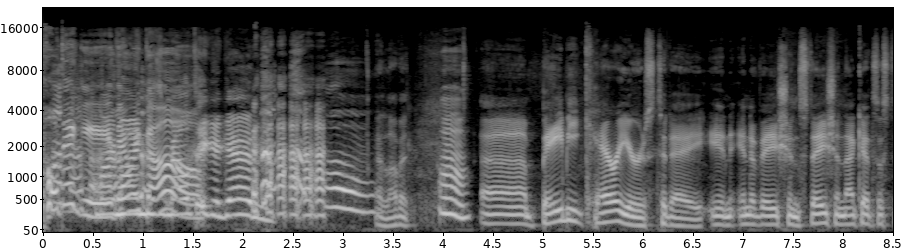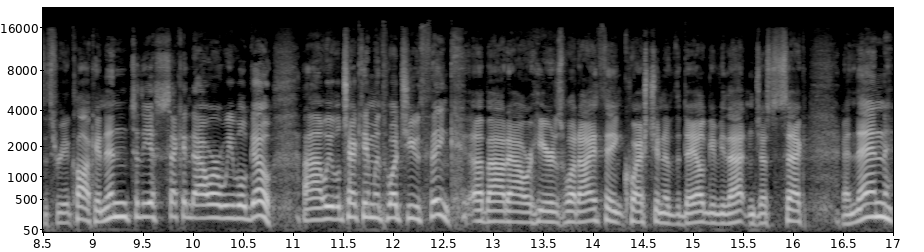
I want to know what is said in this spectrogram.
podegi. My there we mind go. is melting again. Oh. I love it. Uh, baby carriers today in Innovation Station. That gets us to three o'clock. And then to the second hour, we will go. Uh, we will check in with what you think about our Here's What I Think question of the day. I'll give you that in just a sec. And then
